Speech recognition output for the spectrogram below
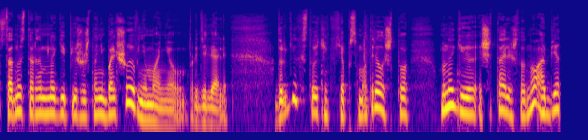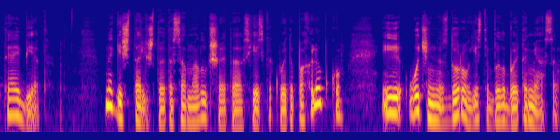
С одной стороны, многие пишут, что они большое внимание определяли. В других источниках я посмотрел, что многие считали, что, ну, обед и обед. Многие считали, что это самое лучшее, это съесть какую-то похлебку, и очень здорово, если было бы это мясо.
